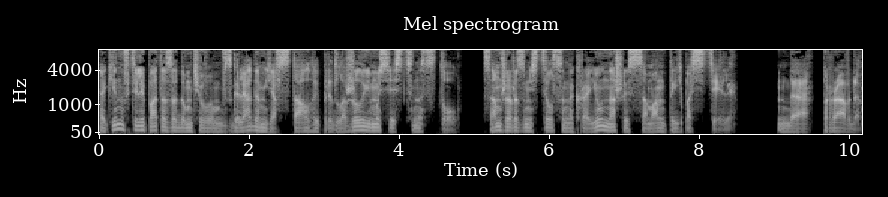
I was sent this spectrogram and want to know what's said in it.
Окинув телепата задумчивым взглядом, я встал и предложил ему сесть на стол. Сам же разместился на краю нашей с Самантой постели. «Да, правда.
